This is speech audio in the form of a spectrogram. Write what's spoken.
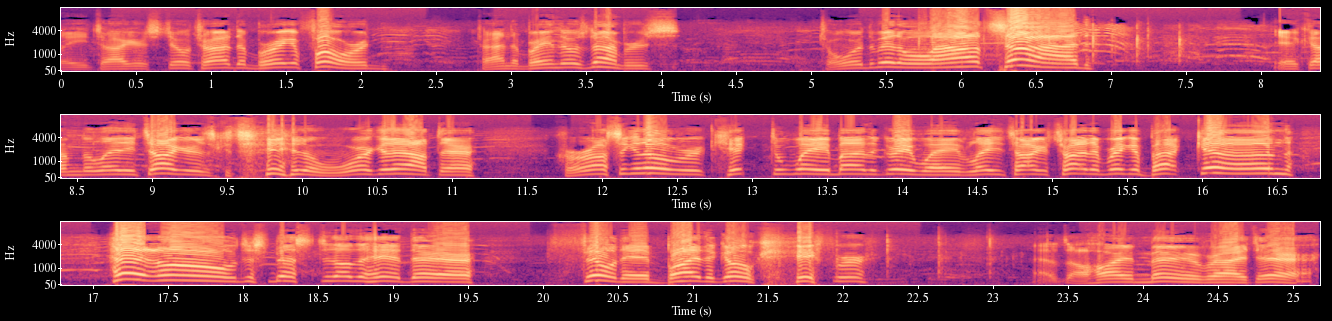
Lady Tigers still trying to bring it forward. Trying to bring those numbers toward the middle, outside. Here come the Lady Tigers. Continue to work it out there. Crossing it over, kicked away by the Green Wave. Lady Tigers trying to bring it back in. Head, oh, just missed it on the head there. filled Fielded by the goalkeeper. That was a hard move right there.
